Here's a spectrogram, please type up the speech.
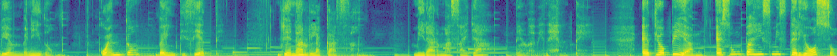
Bienvenido. Cuento 27. Llenar la casa. Mirar más allá de lo evidente. Etiopía es un país misterioso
